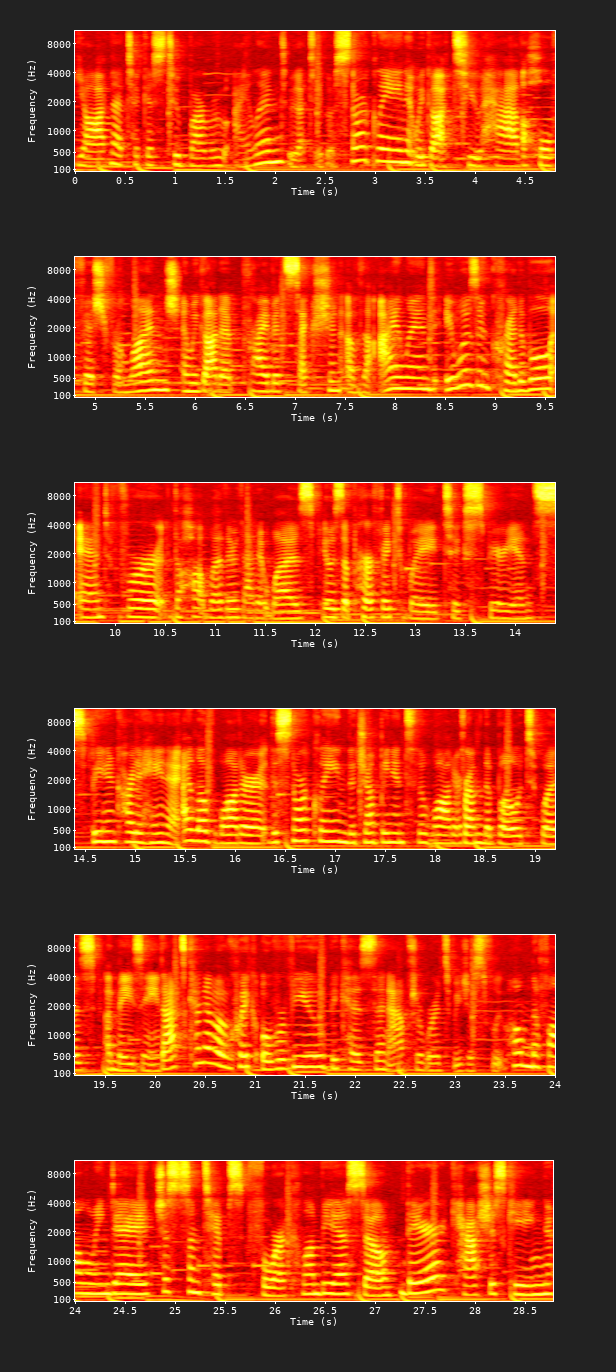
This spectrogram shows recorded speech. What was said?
yacht that took us to Baru Island. We got to go snorkeling, we got to have a whole fish for lunch, and we got a private section of the island. It was incredible, and for the hot weather that it was, it was the perfect way to experience being in Cartagena. I love water. The snorkeling, the jumping into the water from the boat was amazing. That's kind of a quick overview because then afterwards we just flew home the following day. Just some tips for Colombia. So there, cash is king.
